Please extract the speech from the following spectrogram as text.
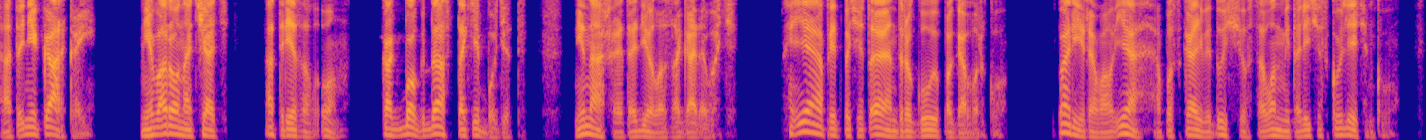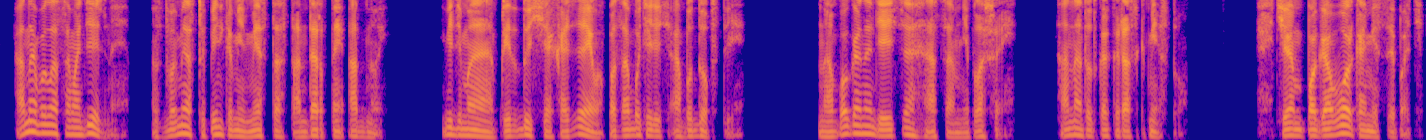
«А ты не каркай! Не ворона чать Отрезал он. Как Бог даст, так и будет. Не наше это дело загадывать. Я предпочитаю другую поговорку. Парировал я, опуская ведущую в салон металлическую лесенку. Она была самодельная, с двумя ступеньками вместо стандартной одной. Видимо, предыдущие хозяева позаботились об удобстве. На бога надейся, а сам не плашай. Она тут как раз к месту. «Чем поговорками сыпать?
